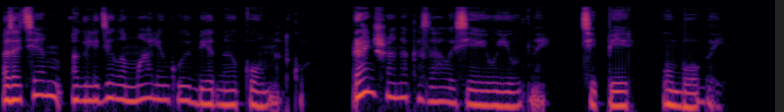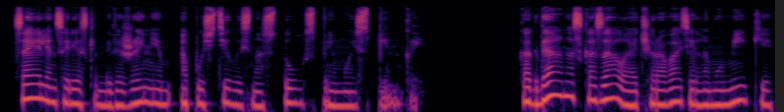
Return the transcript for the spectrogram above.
а затем оглядела маленькую бедную комнатку. Раньше она казалась ей уютной, теперь убогой. Сайленс резким движением опустилась на стул с прямой спинкой. Когда она сказала очаровательному Микки,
